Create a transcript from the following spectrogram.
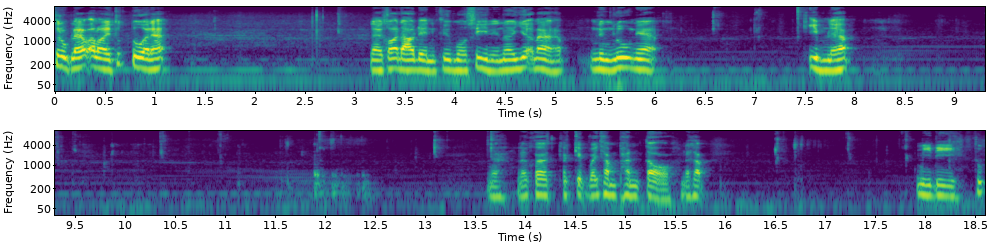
สรุปแล้วอร่อยทุกตัวนะฮะแล้วก็ดาวเด่นคือโมซี่เนี่ยเนื้อเยอะมากครับหนึ่งลูกเนี่ย อิ่มเลยครับ นะ แล้วก็จะเก็บไว้ทำพันต่อนะครับ มีดีทุก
